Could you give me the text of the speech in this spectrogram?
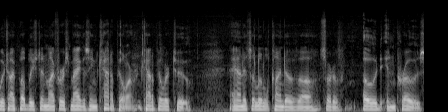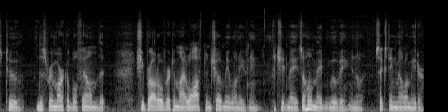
which I published in my first magazine, Caterpillar, Caterpillar 2. And it's a little kind of uh, sort of ode in prose to this remarkable film that she brought over to my loft and showed me one evening that she'd made. It's a homemade movie, you know, 16 millimeter.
